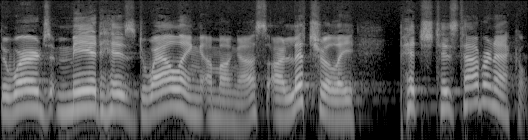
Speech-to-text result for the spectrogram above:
The words made his dwelling among us are literally pitched his tabernacle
